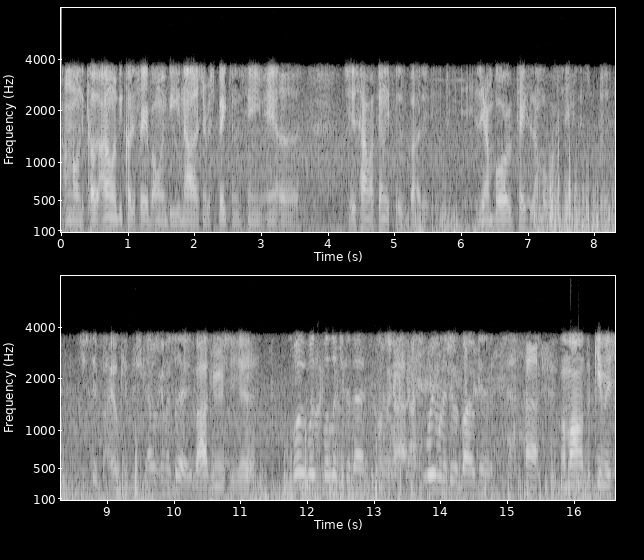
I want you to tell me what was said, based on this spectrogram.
I don't want to coach. I don't want to be coach but I want to be acknowledged and respected on the team, and uh, just how my family feels about it. Is I'm bored with Texas? I'm bored with Texas. But Did you say biochemistry? I was gonna say biochemistry. Yeah. What, what, what led you to that? You know, what do you want to do with biochemistry? my mom's a chemist.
